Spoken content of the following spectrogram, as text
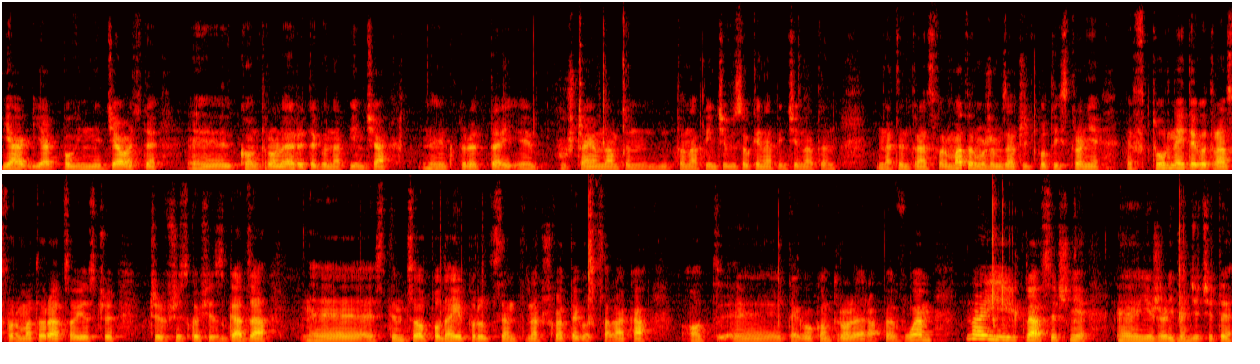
jak, jak powinny działać te y, kontrolery tego napięcia, które tutaj y, puszczają nam ten, to napięcie, wysokie napięcie na ten, na ten transformator. Możemy zobaczyć po tej stronie wtórnej tego transformatora, co jest, czy, czy wszystko się zgadza y, z tym, co podaje producent na przykład tego scalaka od y, tego kontrolera PWM. No i klasycznie, y, jeżeli będziecie te y,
